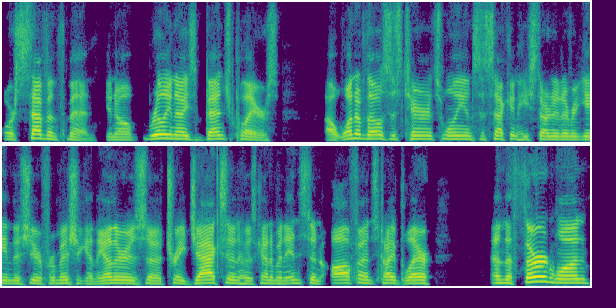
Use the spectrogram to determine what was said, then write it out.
or seventh men. You know, really nice bench players. Uh, one of those is Terrance Williams second. He started every game this year for Michigan. The other is uh, Tray Jackson, who's kind of an instant offense type player. And the third one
